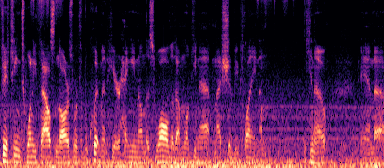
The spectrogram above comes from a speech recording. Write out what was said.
fifteen, twenty thousand dollars worth of equipment here hanging on this wall that I'm looking at, and I should be playing them, you know, and uh,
